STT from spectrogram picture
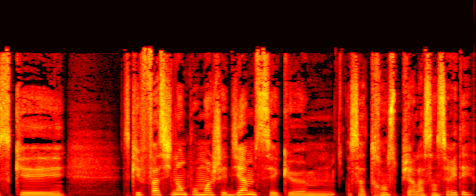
ce qui est ce qui est fascinant pour moi chez Diam, c'est que hum, ça transpire la sincérité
